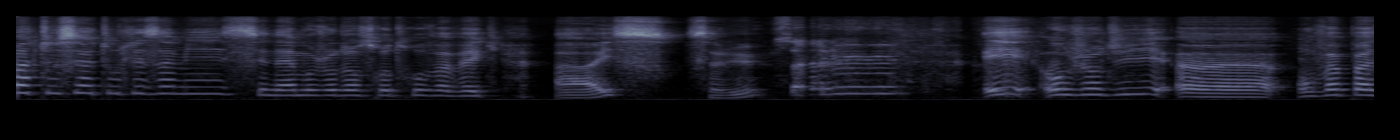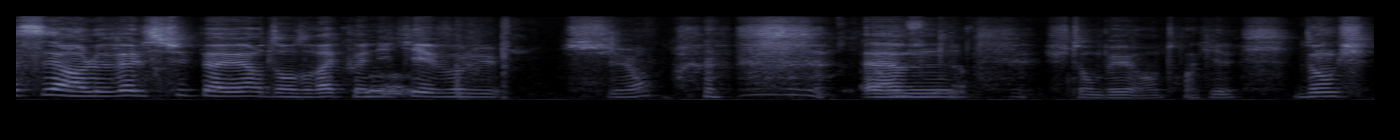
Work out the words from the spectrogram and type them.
à tous et à toutes les amis, c'est Nem, aujourd'hui on se retrouve avec Ice, salut Salut Et aujourd'hui, euh, on va passer à un level supérieur dans Draconic Evolution. euh, je suis tombé, hein, tranquille. Donc,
